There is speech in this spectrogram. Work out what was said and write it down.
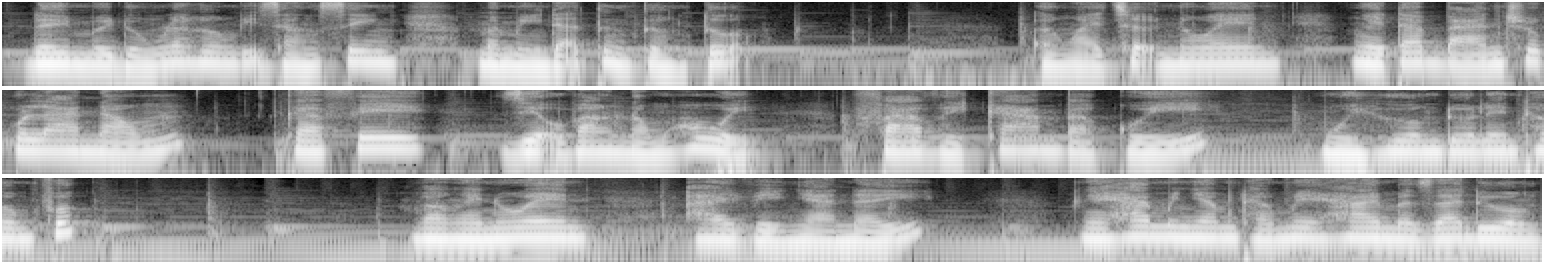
Đây mới đúng là hương vị Giáng sinh mà mình đã từng tưởng tượng. Ở ngoài chợ Noel, người ta bán sô-cô-la nóng, cà phê, rượu vang nóng hổi, pha với cam và quế, mùi hương đưa lên thơm phức. Vào ngày Noel, ai về nhà nấy. Ngày 25 tháng 12 mà ra đường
